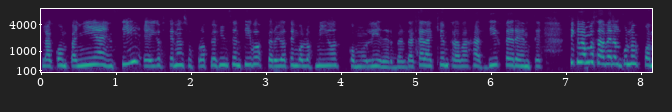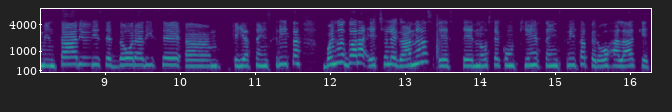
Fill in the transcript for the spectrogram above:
La compañía en sí, ellos tienen sus propios incentivos, pero yo tengo los míos como líder, ¿verdad? Cada quien trabaja diferente. Así que vamos a ver algunos comentarios. Dice Dora, dice que ya está inscrita. Bueno, Dora, échele ganas. Este, no sé con quién está inscrita, pero ojalá que,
